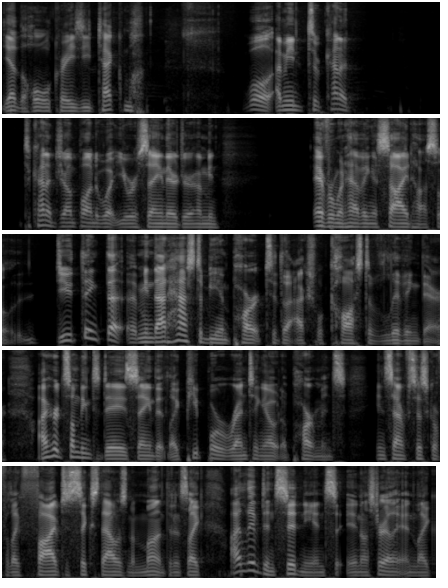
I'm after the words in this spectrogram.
yeah, the whole crazy tech. Well, I mean, to kind of to kind of jump onto what you were saying there, Drew. I mean, everyone having a side hustle. Do you think that? I mean, that has to be in part to the actual cost of living there. I heard something today saying that like people were renting out apartments in San Francisco for like five to six thousand a month, and it's like I lived in Sydney in in Australia, and like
